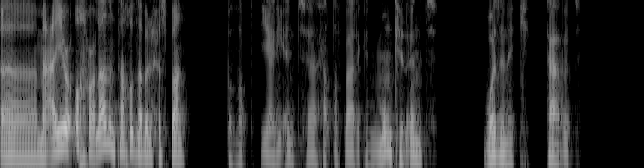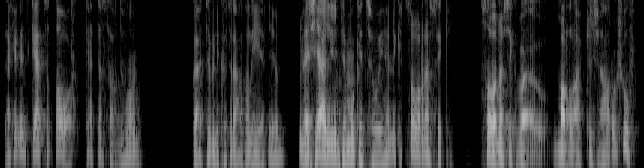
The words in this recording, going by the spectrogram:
آه معايير أخرى لازم تأخذها بالحسبان. بالضبط. يعني أنت حط في بالك إن ممكن أنت وزنك ثابت لكن أنت قاعد تتطور قاعد تخسر دهون قاعد تبني كتلة عضلية. يب. من الأشياء اللي أنت ممكن تسويها إنك تصور نفسك. صور نفسك مرة كل شهر وشوف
